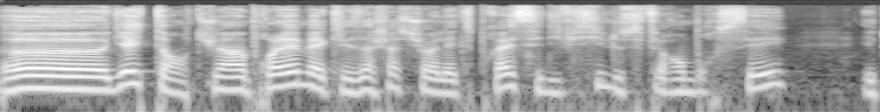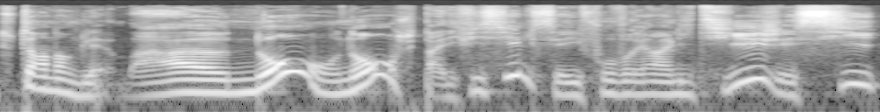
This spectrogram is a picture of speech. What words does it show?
Euh, Gaëtan, tu as un problème avec les achats sur AliExpress, c'est difficile de se faire rembourser et tout est en anglais. Bah non, non, c'est pas difficile, il faut ouvrir un litige et si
